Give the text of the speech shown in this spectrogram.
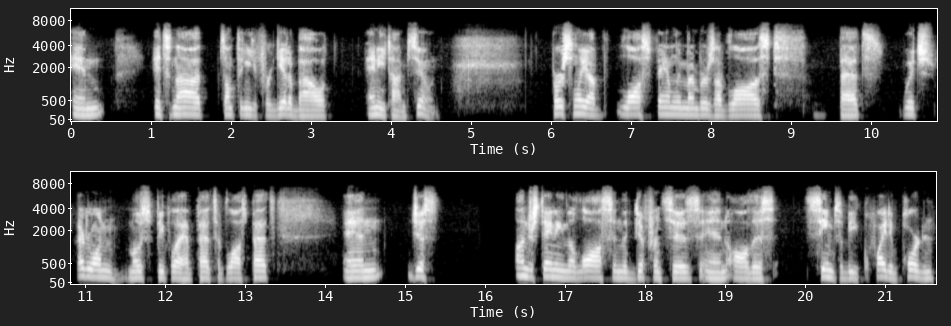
and it's not something you forget about anytime soon. Personally, I've lost family members, I've lost pets, which everyone, most people that have pets have lost pets and just understanding the loss and the differences and all this seems to be quite important.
